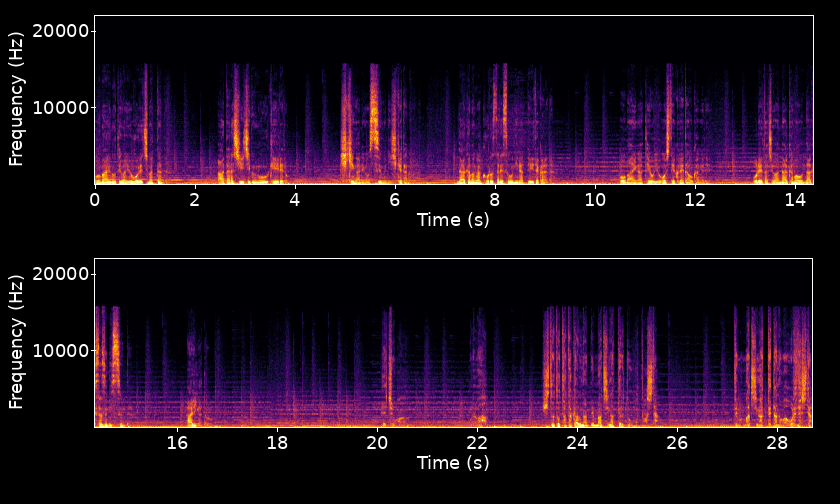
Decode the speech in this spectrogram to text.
お前の手は汚れちまったんだ。新しい自分を受け入れろ。引き金をすぐに引けたのは仲間が殺されそうになっていたからだ。お前が手を汚してくれたおかげで俺たちは仲間をなくさずに済んだ。ありがとう。兵長人と戦うなんて間違ってると思ってました。でも間違ってたのは俺でした。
